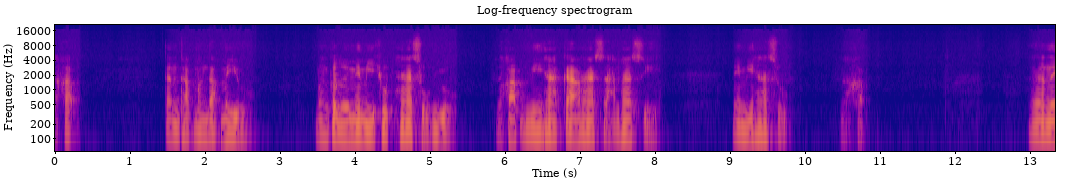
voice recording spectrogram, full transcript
นะครับแต้มดับมันดับไม่อยู่ มันก็เลยไม่มีชุด 50 อยู่นะครับ มี 59 53 54 ไม่มี 50 นะครับดังนั้นใน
